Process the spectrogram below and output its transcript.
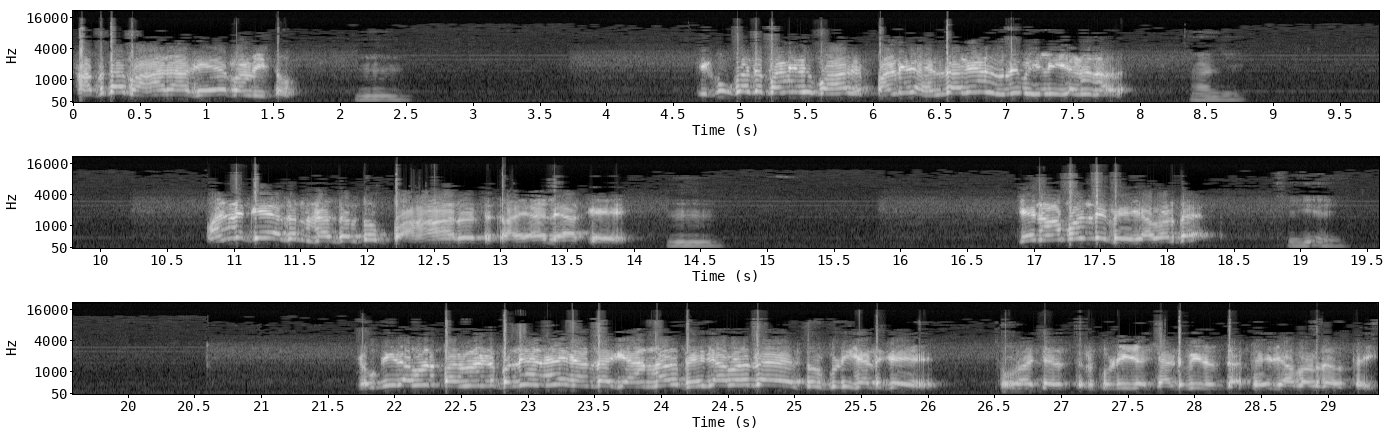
ਤਾਂ ਬਾਹਰ ਆ ਗਿਆ ਪਾਣੀ ਤੋਂ। ਹੂੰ। ਟਿਕੂਗਾ ਤਾਂ ਪਾਣੀ ਤੋਂ ਬਾਹਰ ਪਾਣੀ ਦਾ ਹਿਲਦਾ ਰਹਿਣਾ ਉਹਨੇ ਹਿੱਲੀ ਜਾਣ ਨਾਲ। ਹਾਂਜੀ। ਬੰਨ ਕੇ ਅਗਰ ਸਾਗਰ ਤੋਂ ਬਾਹਰ ਟਕਾਇਆ ਲਿਆ ਕੇ ਹੂੰ ਜੇ ਨਾ ਬੰਨਦੇ ਫੇਰ ਜਾ ਵੜਦਾ। ਠੀਕ ਹੈ ਜੀ। ਕਿਉਂਕਿ ਰਾਵਣ ਪਰਮਨੈਂਟ ਬੰਨਿਆ ਨਹੀਂ ਜਾਂਦਾ ਗਿਆਨ ਨਾਲ ਫੇਰ ਜਾ ਵੜਦਾ ਤੁਰਕੁੜੀ ਛੱਡ ਕੇ। ਥੋੜਾ ਚਿਰ ਤੁਰਕੁੜੀ ਜੇ ਛੱਡ ਵੀ ਦਿੰਦਾ ਫੇਰ ਜਾ ਵੜਦਾ ਉੱਥੇ ਹੀ।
